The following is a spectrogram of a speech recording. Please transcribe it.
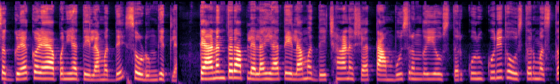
सगळ्या कळ्या आपण ह्या तेलामध्ये सोडून घेतल्या. त्यानंतर आपल्याला ह्या तेलामध्ये छान अशा तांबूस रंग येऊस्तर कुरकुरीत होऊस्तर मस्त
